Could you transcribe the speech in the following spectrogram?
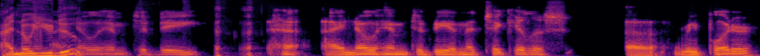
I know you do. I know him to be. I know him to be a meticulous uh, reporter,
